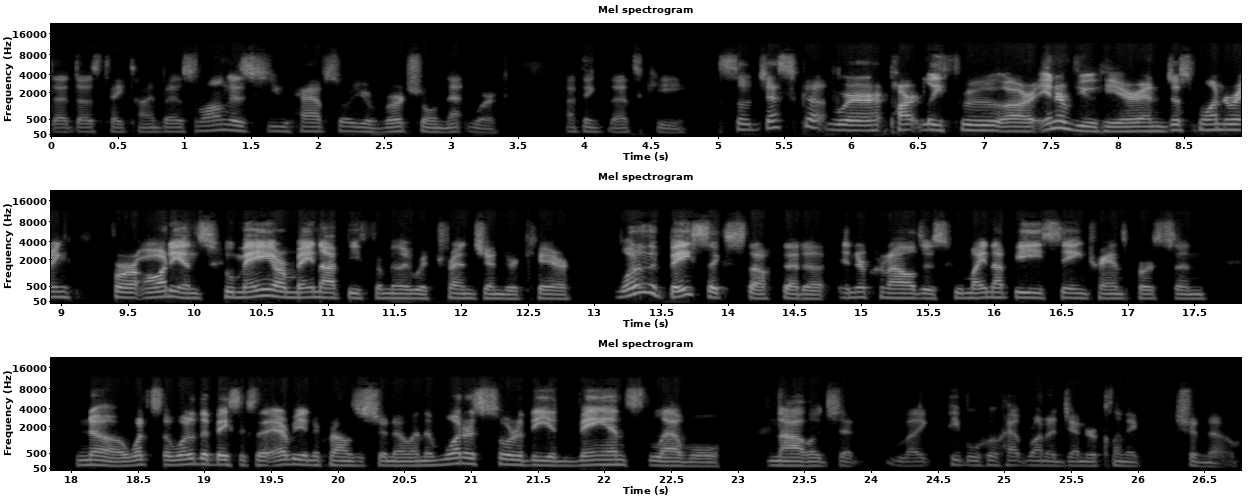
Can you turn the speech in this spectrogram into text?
that does take time. But as long as you have sort of your virtual network, I think that's key. So, Jessica, we're partly through our interview here and just wondering for our audience who may or may not be familiar with transgender care, what are the basic stuff that an endocrinologist who might not be seeing trans person know? What's the what are the basics that every endocrinologist should know? And then what are sort of the advanced level knowledge that like people who have run a gender clinic should know?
